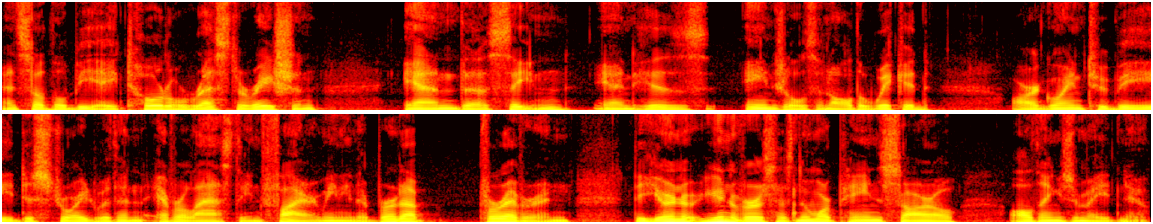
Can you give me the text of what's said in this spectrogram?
And so there'll be a total restoration, and uh, Satan and his angels and all the wicked are going to be destroyed with an everlasting fire, meaning they're burnt up forever. And the universe has no more pain, sorrow, all things are made new.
